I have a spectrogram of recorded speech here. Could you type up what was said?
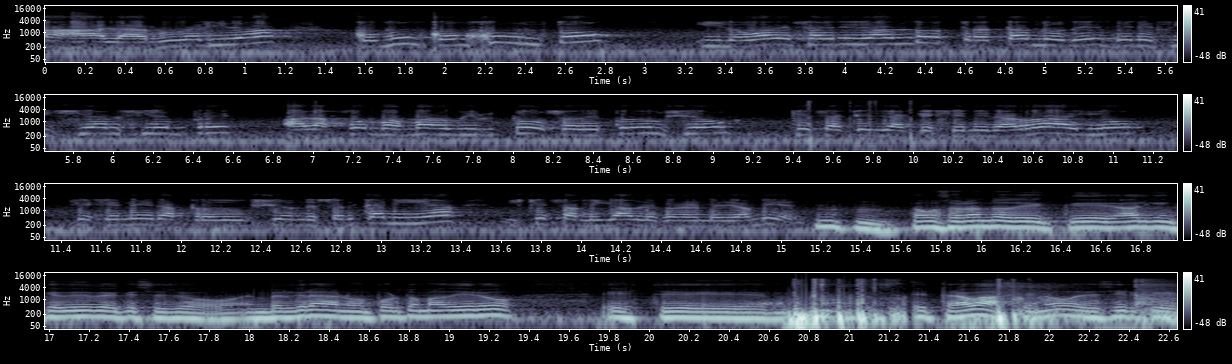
a la ruralidad como un conjunto y lo va desagregando tratando de beneficiar siempre a la forma más virtuosa de producción, que es aquella que genera rayo, que genera producción de cercanía y que es amigable con el medio ambiente. Estamos hablando de que alguien que vive, qué sé yo, en Belgrano, en Puerto Madero, este, eh, trabaje, ¿no? Es decir, que,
